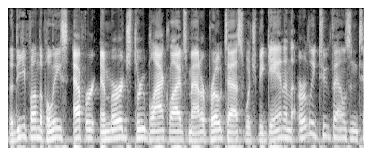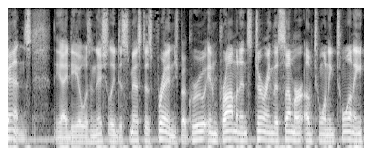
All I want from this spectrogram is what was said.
The defund the police effort emerged through Black Lives Matter protests which began in the early 2010s. The idea was initially dismissed as fringe but grew in prominence during the summer of 2020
